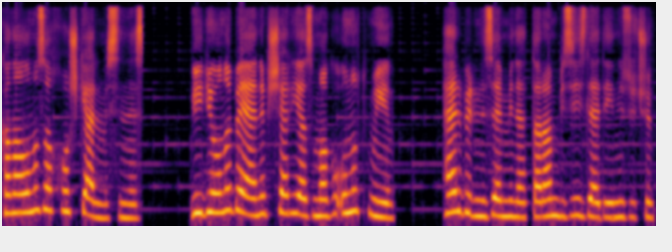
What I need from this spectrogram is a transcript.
Kanalımıza xoş gəlmisiniz. Videonu bəyənib şərh yazmağı unutmayın. Hər birinizə minnətdaram bizi izlədiyiniz üçün.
